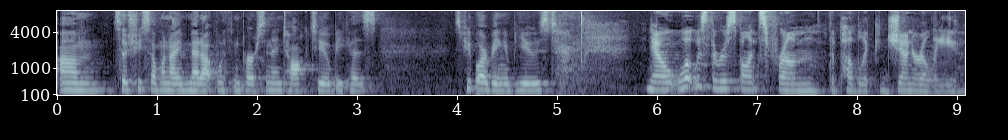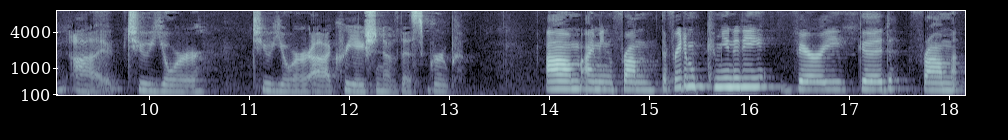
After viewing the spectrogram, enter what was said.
Um, so she's someone I met up with in person and talked to because these people are being abused. Now, what was the response from the public generally uh, to your to your uh, creation of this group? Um, I mean, from the freedom community, very good. From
